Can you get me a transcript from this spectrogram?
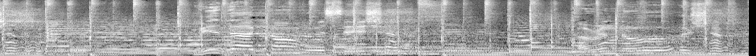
conversation. Without conversation or an ocean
